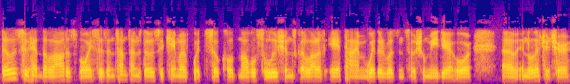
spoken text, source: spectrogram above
those who had the loudest voices and sometimes those who came up with so-called novel solutions got a lot of airtime, whether it was in social media or uh, in the literature.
